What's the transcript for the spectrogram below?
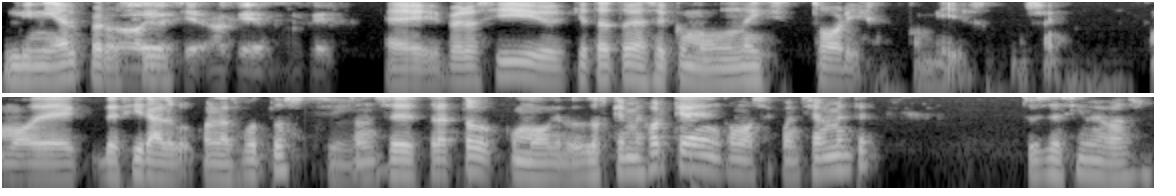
lineal, pero sí. ok, ok. Eh, pero sí, que trato de hacer como una historia con ellos. No sé. Como de decir algo con las fotos. Sí. Entonces trato como los que mejor queden como secuencialmente. Entonces así me baso.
